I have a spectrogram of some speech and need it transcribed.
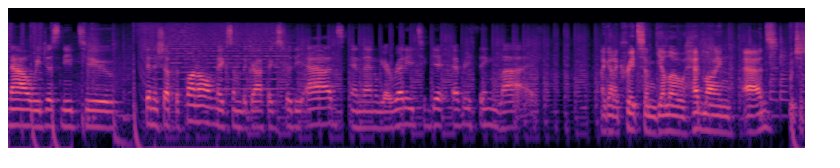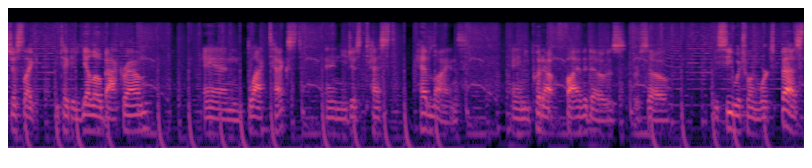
Now we just need to finish up the funnel, make some of the graphics for the ads, and then we are ready to get everything live. I gotta create some yellow headline ads, which is just like you take a yellow background and black text and you just test headlines and you put out five of those or so. You see which one works best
